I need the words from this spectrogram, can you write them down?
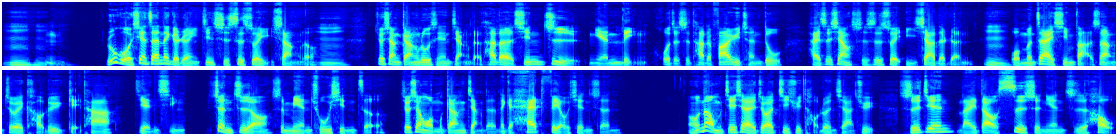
嗯嗯，如果现在那个人已经十四岁以上了，嗯，就像刚刚 Lucian 讲的，他的心智年龄或者是他的发育程度还是像十四岁以下的人，嗯，我们在刑法上就会考虑给他减刑，甚至哦是免除刑责。就像我们刚刚讲的那个 Hatfield 先生。哦，那我们接下来就要继续讨论下去。时间来到四十年之后，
